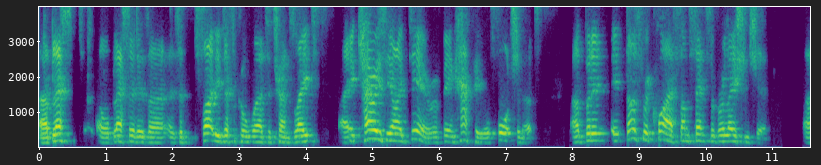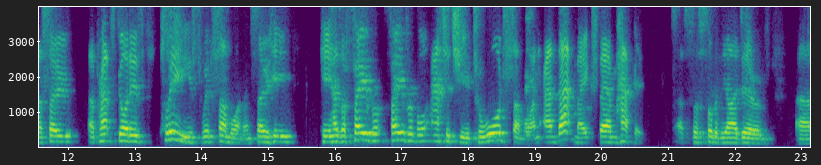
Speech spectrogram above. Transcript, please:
Uh, blessed or blessed is a, is a slightly difficult word to translate. Uh, it carries the idea of being happy or fortunate, uh, but it, it does require some sense of relationship. Uh, so uh, perhaps God is pleased with someone, and so he he has a favor, favorable attitude towards someone, and that makes them happy. That's sort of the idea of uh,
